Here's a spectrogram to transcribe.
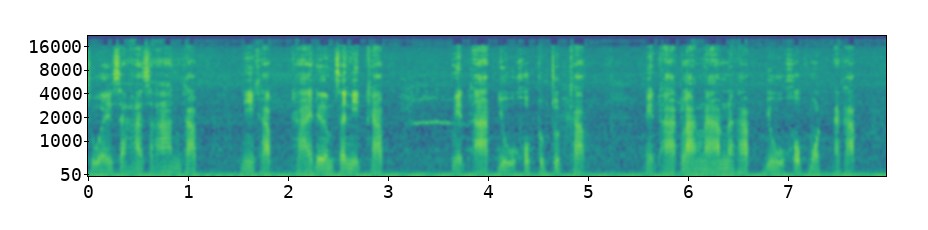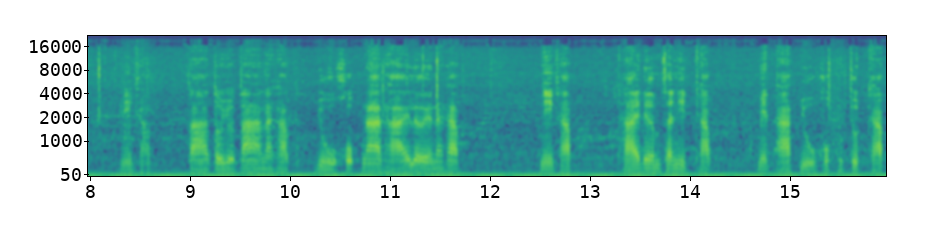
สวยสะอาดสะอ้านครับ นี่ครับท้ายเดิมสนิทครับ เม็ดอาร์คอยู่ครบทุกจุดครับ เม็ดอาร์คลางน้ำนะครับ อยู่ครบหมดนะครับ นี่ครับ ตาโตโยต้านะครับ อยู่ครบหน้าท้ายเลยนะครับ นี่ครับ ท้ายเดิมสนิทครับ เม็ดอาร์คอยู่ครบทุกจุดครับ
